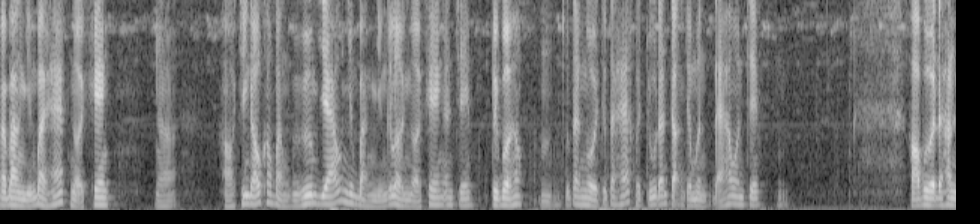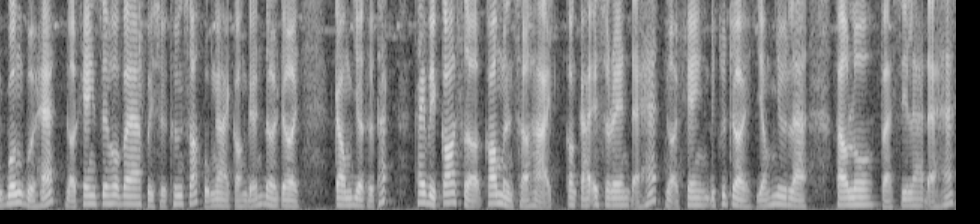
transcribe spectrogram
mà bằng những bài hát ngợi khen. Đó. họ chiến đấu không bằng gươm, giáo, nhưng bằng những cái lời ngợi khen anh chị em. Tuyệt vời không? Ừ. Chúng ta ngồi, chúng ta hát và Chúa đánh trận cho mình. Đã không anh chị em? Ừ. Họ vừa hành quân vừa hát, ngợi khen Jehovah vì sự thương xót của Ngài còn đến đời đời. Trong giờ thử thách, Thay vì co sợ, co mình sợ hãi, con cái Israel đã hát ngợi khen Đức Chúa Trời giống như là Phaolô và Sila đã hát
